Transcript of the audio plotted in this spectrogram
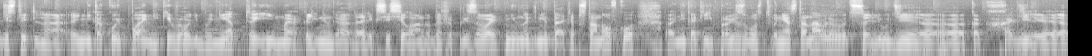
действительно никакой паники вроде бы нет, и мэр Калининграда Алексей Силанов даже призывает не нагнетать обстановку, э, никакие производства не останавливаются, люди э, как ходили,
